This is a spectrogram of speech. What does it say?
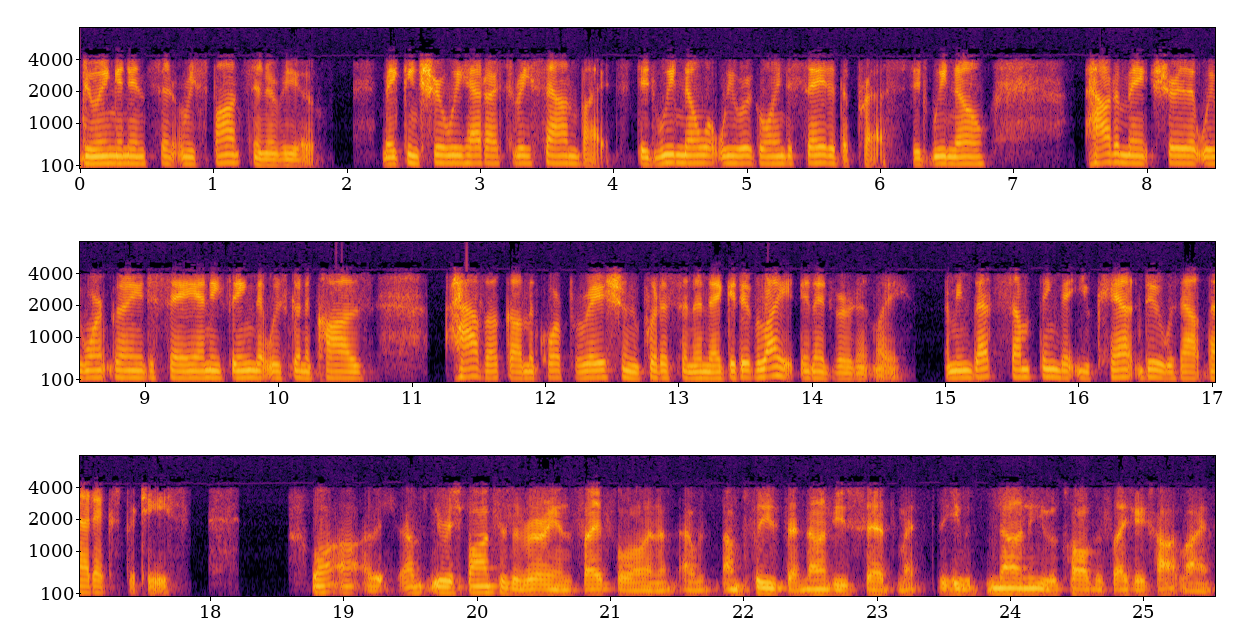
doing an incident response interview making sure we had our three sound bites. Did we know what we were going to say to the press? Did we know how to make sure that we weren't going to say anything that was going to cause havoc on the corporation, put us in a negative light inadvertently? I mean, that's something that you can't do without that expertise. Well, uh, um, your responses are very insightful, and I, am pleased that none of you said my, he would, none of you would call the psychic hotline.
